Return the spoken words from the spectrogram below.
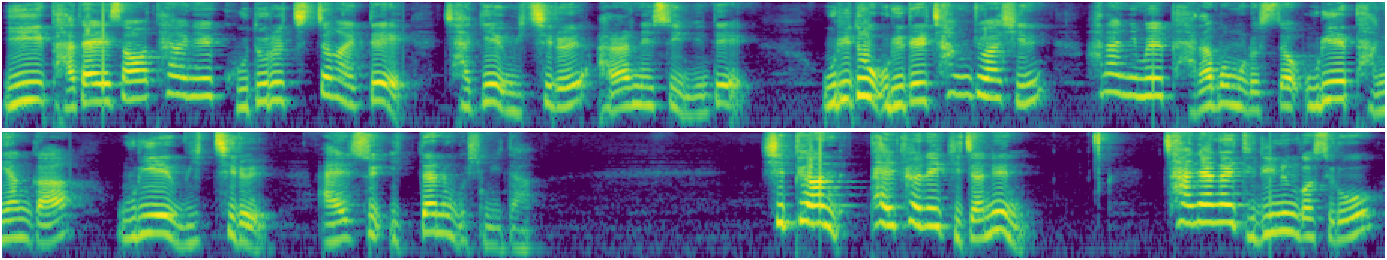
이 바다에서 태양의 고도를 측정할 때 자기의 위치를 알아낼 수 있는데 우리도 우리를 창조하신 하나님을 바라봄으로써 우리의 방향과 우리의 위치를 알 수 있다는 것입니다. 시편 8편의 기자는 찬양을 드리는 것으로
